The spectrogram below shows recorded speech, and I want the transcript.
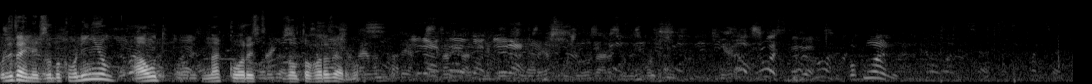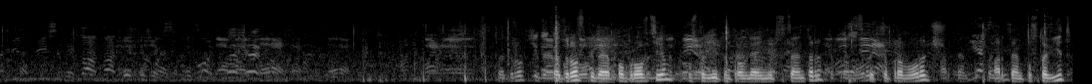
Вилітає м'яч за бокову лінію, аут на користь золотого резерву. Петров кидає по бровці, пустовіт направляє м'яч в центр, спитка праворуч, Артем пустовіт.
